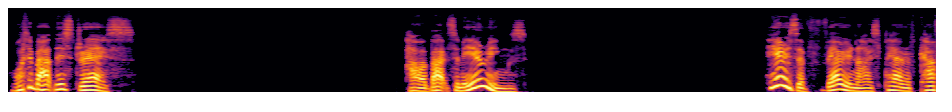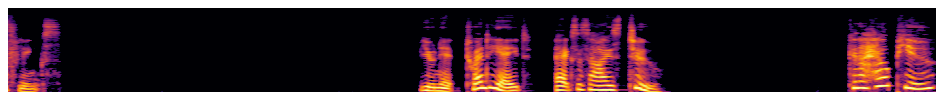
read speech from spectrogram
What about this dress? How about some earrings? Here is a very nice pair of cufflinks. Unit 28, Exercise 2. Can I help you?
